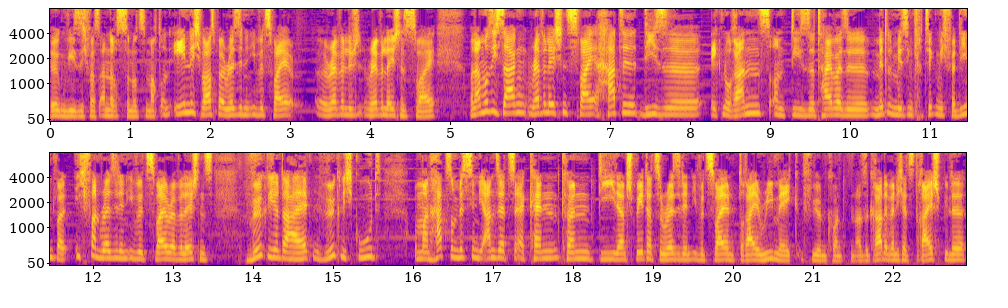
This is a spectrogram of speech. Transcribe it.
irgendwie sich was anderes zu nutzen macht. Und ähnlich war es bei Resident Evil 2, äh, Revolution, Revelations 2. Und da muss ich sagen, Revelations 2 hatte diese Ignoranz und diese teilweise mittelmäßigen Kritik nicht verdient, weil ich fand Resident Evil 2 Revelations wirklich unterhalten, wirklich gut. Und man hat so ein bisschen die Ansätze erkennen können, die dann später zu Resident Evil 2 und 3 Remake führen konnten. Also gerade wenn ich jetzt drei spiele,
